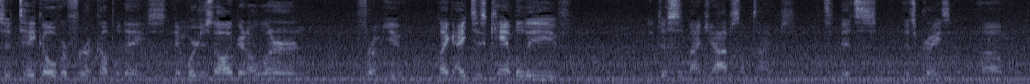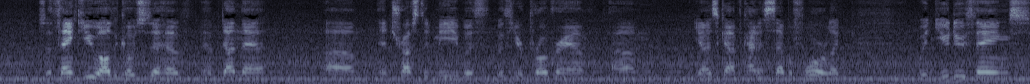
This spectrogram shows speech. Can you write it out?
to take over for a couple days and we're just all to learn from you. Like I just can't believe that this is my job sometimes. It's it's it's crazy. Um, so thank you all the coaches that have, have done that um, and trusted me with with your program. Um, you know, as I've kind of said before, like when you do things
